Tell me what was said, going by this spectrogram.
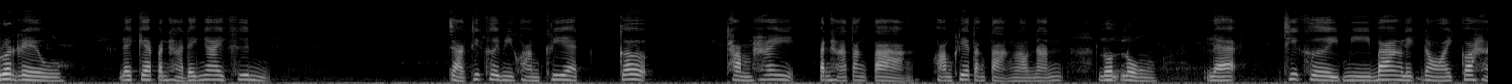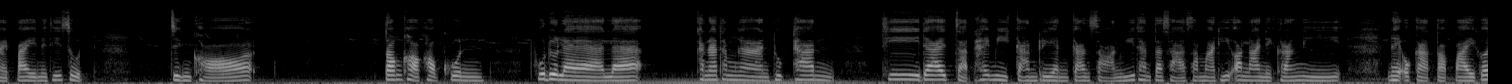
รวดเร็ว และแก้ปัญหาได้ง่ายขึ้น จากที่เคยมีความเครียดก็ทำให้ปัญหาต่างๆ ความเครียดต่างๆ เหล่านั้นลดลงและ ที่เคยมีบ้างเล็กน้อยก็หายไปในที่สุด จึงขอ ต้องขอขอบคุณผู้ดูแลและคณะทำงานทุกท่านที่ได้จัดให้มีการเรียนการสอนวิทันตศาสสมาธิออนไลน์ในครั้งนี้ ในโอกาสต่อไปก็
